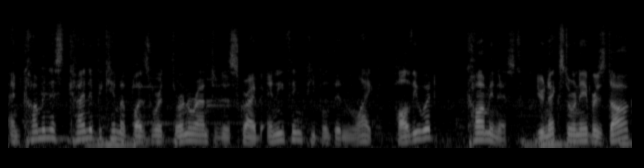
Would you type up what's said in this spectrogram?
and communist kind of became a buzzword thrown around to describe anything people didn't like. Hollywood? Communist. Your next door neighbor's dog?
